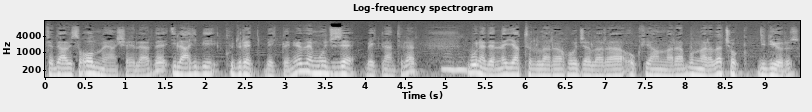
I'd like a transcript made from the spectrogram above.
tedavisi olmayan şeylerde ilahi bir kudret bekleniyor ve mucize beklentiler. Hı hı. Bu nedenle yatırlara, hocalara, okuyanlara bunlara da çok gidiyoruz.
